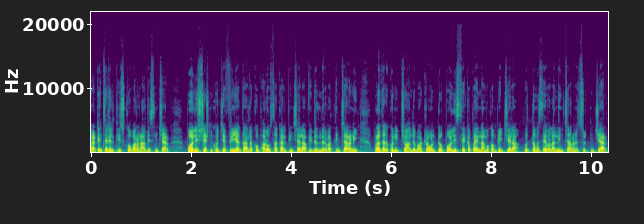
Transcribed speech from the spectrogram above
కఠిన చర్యలు తీసుకోవాలని ఆదేశించారు. పోలీస్ స్టేషన్కు వచ్చే ఫిర్యాదుదారులకు భరోసా కల్పించేలా విధులు నిర్వర్తించాలని ప్రజలకు నిత్యం అందుబాటులో ఉంటూ పోలీస్ శాఖ పై నమ్మకం పెంచేలా ఉత్తమ సేవలు అందించాలని సూచించారు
